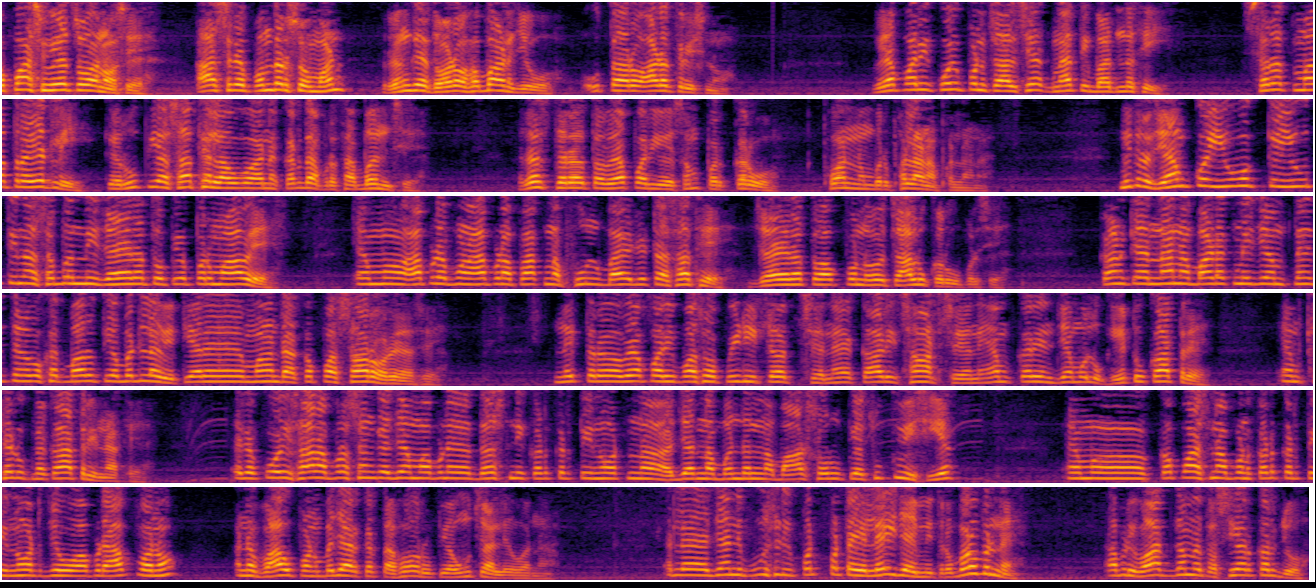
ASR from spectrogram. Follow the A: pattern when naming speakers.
A: કપાસ વેચવાનો છે. આશરે પંદરસો મણ રંગે ધોળો હબાણ જેવો. ઉતારો આડત્રીસનો. વેપારી કોઈ પણ ચાલશે, જ્ઞાતિબાદ નથી. શરત માત્ર એટલી કે રૂપિયા સાથે લાવવા અને કરદા પ્રથા બંધ છે. રસ ધરાવતા વેપારીઓએ સંપર્ક કરવો. ફોન નંબર ફલાણા ફલાણા. મિત્રો, જેમ કોઈ યુવક કે યુવતીના સંબંધની જાહેરાતો પેપરમાં આવે, એમ આપણે પણ આપણા પાકના ફૂલ બાયોડેટા સાથે જાહેરાતો આપવાનું હવે ચાલુ કરવું પડશે. કારણ કે નાના બાળકની જેમ ત્રણ ત્રણ વખત બારુતિયા બદલાવી, ત્યારે માંડા કપાસ સારો રહે છે. નહીતર વેપારી પાછો પીડી ટચ છે ને કાળી છાંટ છે ને એમ કરીને જેમ ઓલું ઘેટું કાતરે, એમ ખેડૂતને કાતરી નાખે. એટલે કોઈ સારા પ્રસંગે જેમ આપણે દસની કડકડતી નોટના હજારના બંડલના બારસો રૂપિયા ચૂકવી છીએ, એમ કપાસના પણ કડકડતી નોટ જેવો આપણે આપવાનો અને ભાવ પણ બજાર કરતાં સો રૂપિયા ઊંચા લેવાના. એટલે જેની પૂંછડી પટપટાઈ લઈ જાય મિત્રો, બરોબર ને? આપણી વાત ગમે તો શેર કરજો.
